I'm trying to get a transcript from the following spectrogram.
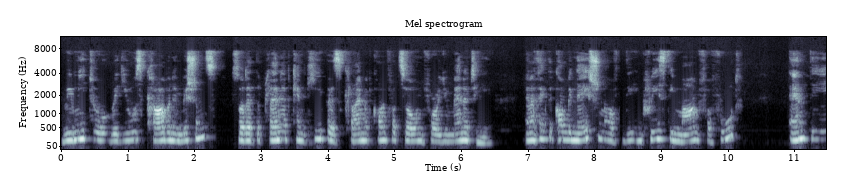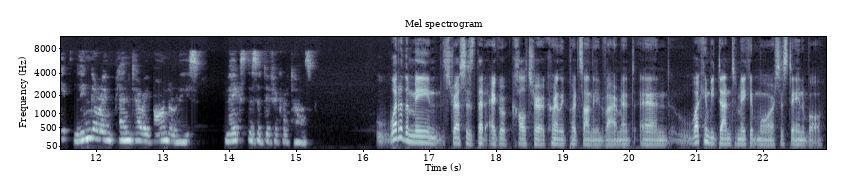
We need to reduce carbon emissions so that the planet can keep its climate comfort zone for humanity. And I think the combination of the increased demand for food and the lingering planetary boundaries makes this a difficult task. What are the main stresses that agriculture currently puts on the environment, and what can be done to make it more sustainable?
